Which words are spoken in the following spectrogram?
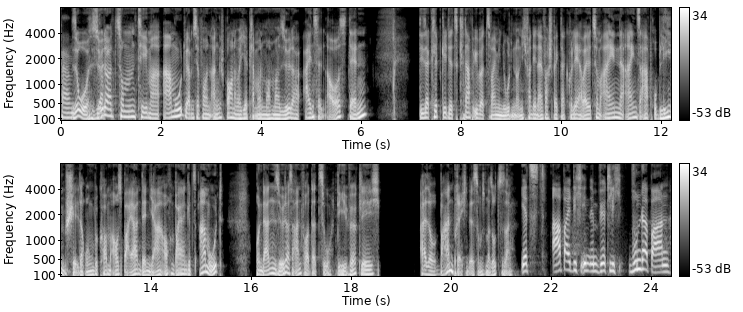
Ähm, so, Söder ja. zum Thema Armut. Wir haben es ja vorhin angesprochen, aber hier klammern wir mal Söder einzeln aus, denn dieser Clip geht jetzt knapp über zwei Minuten und ich fand den einfach spektakulär, weil wir zum einen eine 1A-Problemschilderung bekommen aus Bayern, denn ja, auch in Bayern gibt's Armut. Und dann Söders Antwort dazu, die wirklich, also bahnbrechend ist, um es mal so zu sagen. Jetzt arbeite ich in einem wirklich wunderbaren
